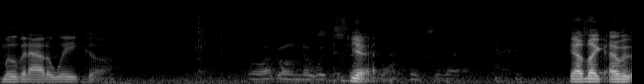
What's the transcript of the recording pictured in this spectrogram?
move it out a week, or? Well, I want to know what the Yeah. staff thinks of that. Yeah, I'd like, I would,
